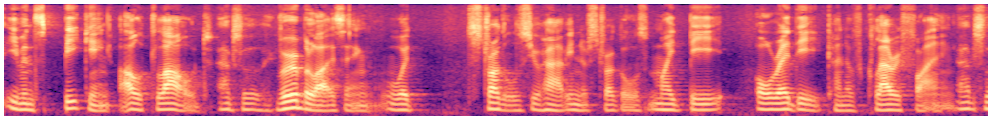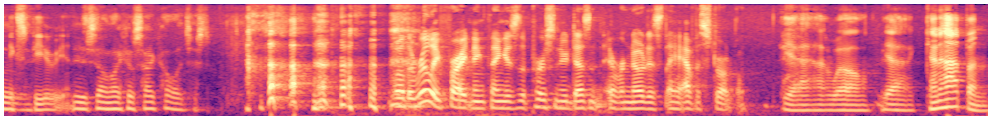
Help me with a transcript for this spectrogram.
even speaking out loud, Absolutely. verbalizing what struggles you have, inner struggles, might be already kind of clarifying Absolutely. experience. You sound like a psychologist. Well, the really frightening thing is the person who doesn't ever notice they have a struggle. Yeah, well, yeah, it can happen.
